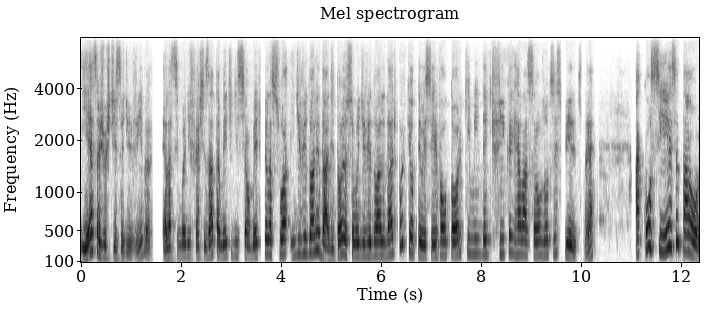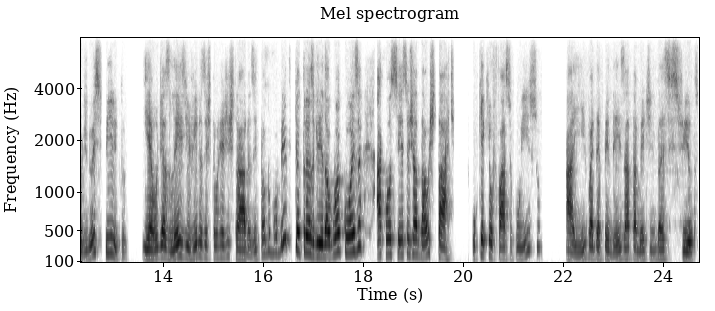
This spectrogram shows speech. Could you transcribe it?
E essa justiça divina, ela se manifesta exatamente inicialmente pela sua individualidade. Então, eu sou uma individualidade porque eu tenho esse envoltório que me identifica em relação aos outros espíritos, né? A consciência está onde? No espírito e é onde as leis divinas estão registradas. Então, no momento que eu transgrido alguma coisa, a consciência já dá o start. O que, que eu faço com isso? Aí vai depender exatamente desses filtros,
